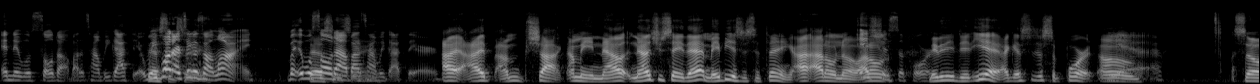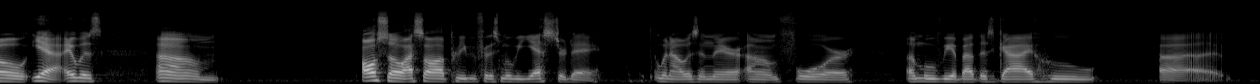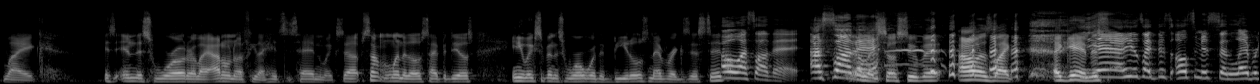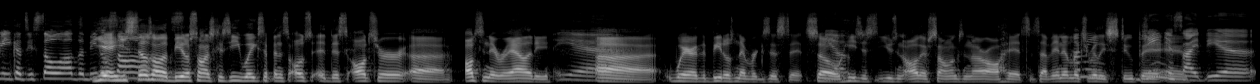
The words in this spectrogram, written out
and it was sold out by the time we got there. We That's bought our tickets online, but it was That's sold out by the time we got there. I, I I'm shocked. I mean, now now that you say that, maybe it's just a thing. I, I don't know. I It's don't. just support. Maybe they did. Yeah, I guess it's just support. Um, yeah. So yeah, it was. Um, also, I saw a preview for this movie yesterday when I was in there um, for a movie about this guy who, uh, like, is in this world or like I don't know if he like hits his head and wakes up, something one of those type of deals, and he wakes up in this world where the Beatles never existed. Oh, I saw that. I saw That that. looks so stupid. I was like, again, this, yeah, he was like this ultimate celebrity because he stole all the Beatles. yeah, he steals all the. Beatles songs because he wakes up in this alter, this alter uh, alternate reality Yeah. uh, where the Beatles never existed. So Yeah. he's just using all their songs and they're all hits and stuff, and it looks I really stupid. Genius and idea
